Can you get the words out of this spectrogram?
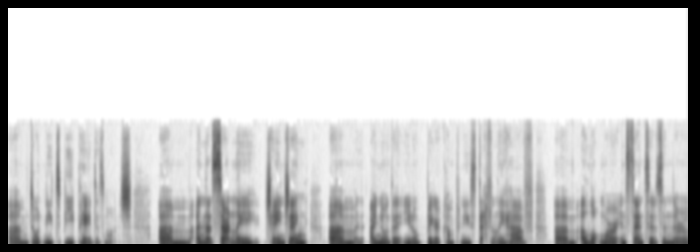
um, don't need to be paid as much. Um, and that's certainly changing. Um, I know that you know bigger companies definitely have um, a lot more incentives, and they're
